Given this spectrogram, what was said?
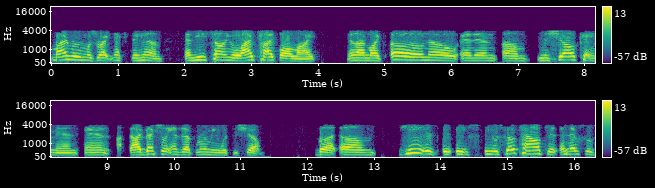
my room was right next to him, and he's telling me, "Well, I type all night." And I'm like, oh no. And then um Nichelle came in and I eventually ended up rooming with Nichelle. but um, he is he, he was so talented, and this was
